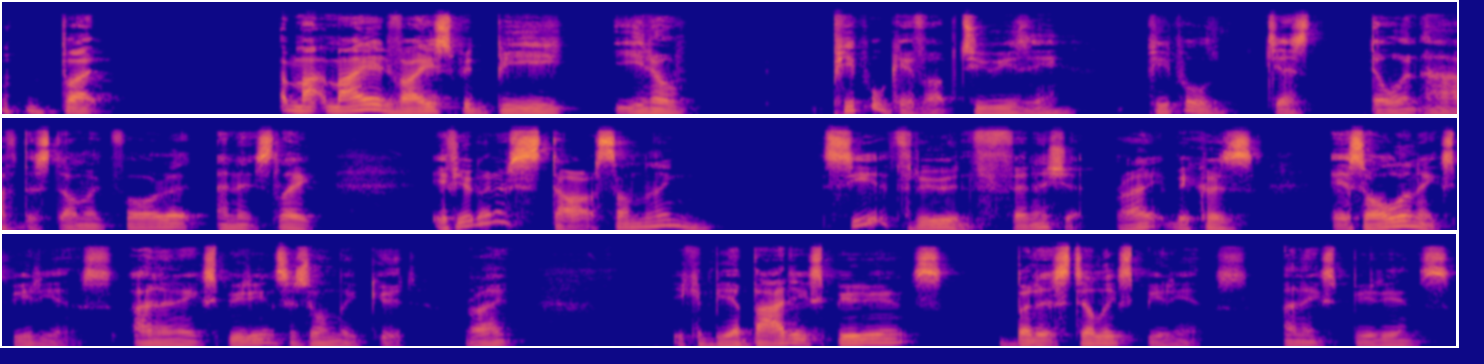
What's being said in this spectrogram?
but my my advice would be, you know, people give up too easy. People just don't have the stomach for it, and it's like if you're going to start something, see it through and finish it, right? Because it's all an experience, and an experience is only good, right? It can be a bad experience, but it's still experience. An experience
